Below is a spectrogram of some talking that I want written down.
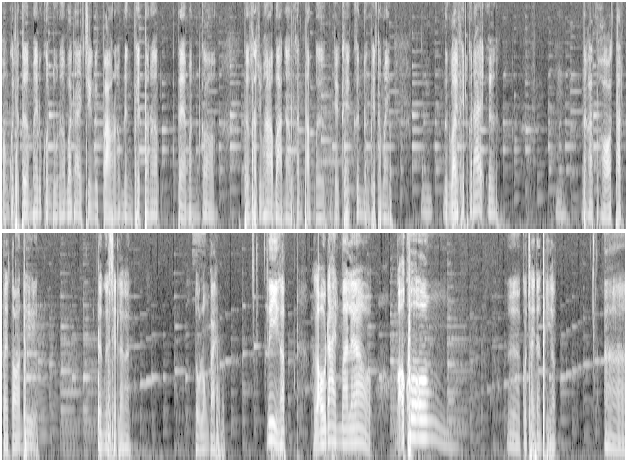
ผมก็จะเติมให้ทุกคนดูนะครับ ว่าได้จริงหรือเปล่านะครับหนึ่งเพชรเท่านะครับ แต่มันก็เติม 35 บาทนะครับขั้นต่ำเออมันจะแค่ขึ้นหนึ่งเพชรทำไม หนึ่งร้อยเพชรก็ได้ เออนะครับ ขอตัดไปตอนที่เติมกันเสร็จแล้วกัน ตกลงไป นี่ครับ เราได้มาแล้วงอคงเออกดใช้ทันทีครับ อ่า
